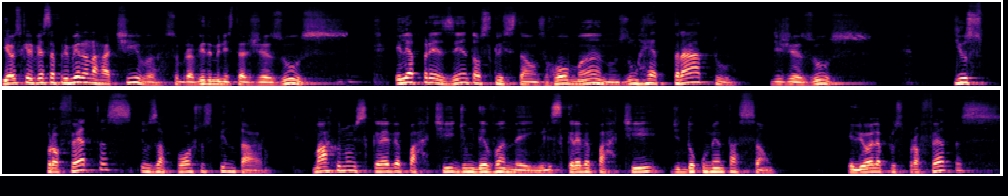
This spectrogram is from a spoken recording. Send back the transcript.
E ao escrever essa primeira narrativa sobre a vida e ministério de Jesus, ele apresenta aos cristãos romanos um retrato de Jesus que os profetas e os apóstolos pintaram. Marco não escreve a partir de um devaneio, ele escreve a partir de documentação. Ele olha para os profetas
